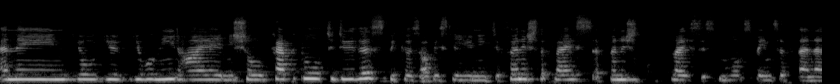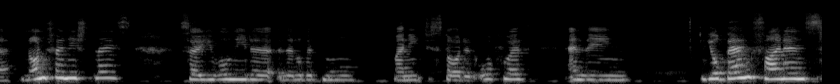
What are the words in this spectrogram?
And then you you you will need higher initial capital to do this because obviously you need to furnish the place. A finished place is more expensive than a non-furnished place, so you will need a, a little bit more money to start it off with. And then your bank finance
